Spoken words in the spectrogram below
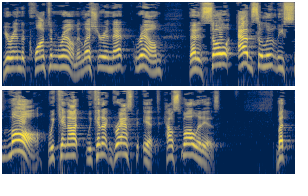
you're in the quantum realm, unless you're in that realm that is so absolutely small, we cannot, we cannot grasp it, how small it is. But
